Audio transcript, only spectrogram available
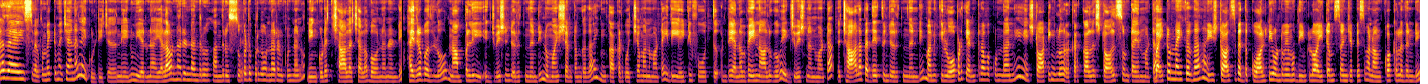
Hello guys welcome back to my channel. Cool teacher నేను మీ అరుణ. ఎలా ఉన్నారండి అందరూ? అందరూ సూపర్ డూపర్గా ఉన్నారనుకుంటున్నాను. నేను కూడా చాలా చాలా బాగున్నానండి. హైదరాబాద్లో నాంపల్లి ఎగ్జిబిషన్ జరుగుతుందండి. నుమాయిష్ అంటాం కదా ఇంకా అక్కడికి వచ్చామన్నమాట. ఇది ఎయిటీ ఫోర్త్ అంటే ఎనభై నాలుగవ ఎగ్జిబిషన్ అనమాట చాలా పెద్ద ఎత్తున జరుగుతుందండి. మనకి లోపలికి ఎంటర్ అవ్వకుండానే స్టార్టింగ్లో రకరకాల స్టాల్స్ ఉంటాయి అనమాట బయట ఉన్నాయి కదా ఈ స్టాల్స్ పెద్ద క్వాలిటీ ఉండవేమో దీంట్లో ఐటమ్స్ అని చెప్పేసి మనం అనుకోకర్లేదండి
